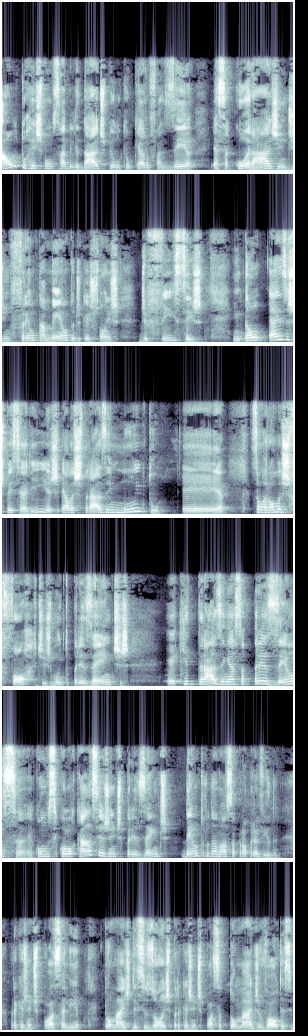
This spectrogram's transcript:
autorresponsabilidade pelo que eu quero fazer, essa coragem de enfrentamento de questões difíceis. Então, as especiarias, elas trazem muito, é, são aromas fortes, muito presentes, é, que trazem essa presença, é como se colocasse a gente presente dentro da nossa própria vida, para que a gente possa ali tomar as decisões, para que a gente possa tomar de volta esse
